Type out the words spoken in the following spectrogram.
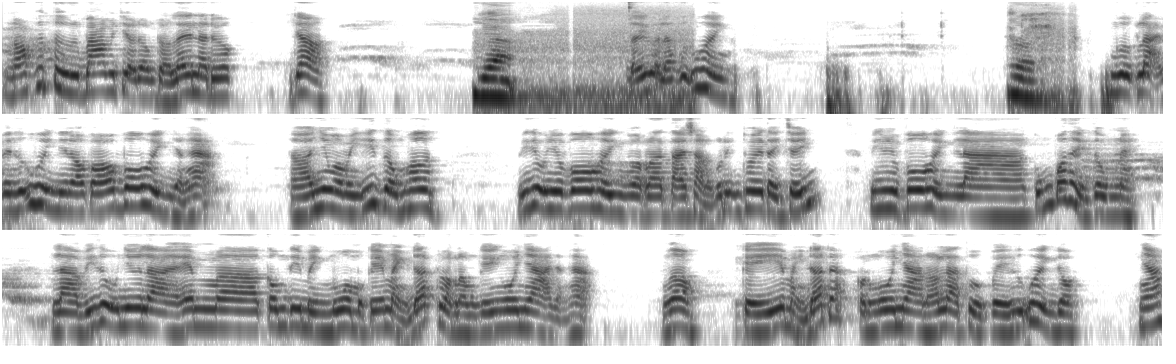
nó cứ từ 30 triệu đồng trở lên là được chưa Dạ. đấy gọi là hữu hình. Rồi. ngược lại về hữu hình thì nó có vô hình chẳng hạn. Đó nhưng mà mình ít dùng hơn. Ví dụ như vô hình hoặc là tài sản cố định thuê tài chính. Ví dụ như vô hình là cũng có thể dùng này. Là ví dụ như là em à, công ty mình mua một cái mảnh đất hoặc là một cái ngôi nhà chẳng hạn. Đúng không? Cái mảnh đất á còn ngôi nhà nó là thuộc về hữu hình rồi nhá.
